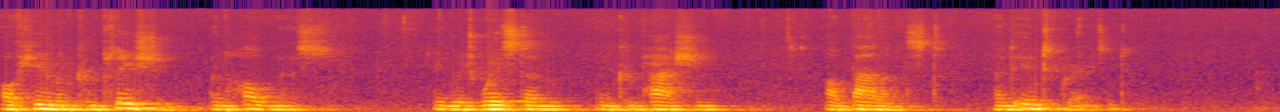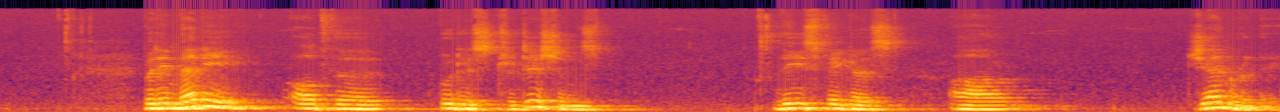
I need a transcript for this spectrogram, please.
of human completion and wholeness, in which wisdom and compassion are balanced and integrated. But in many of the Buddhist traditions, these figures are generally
